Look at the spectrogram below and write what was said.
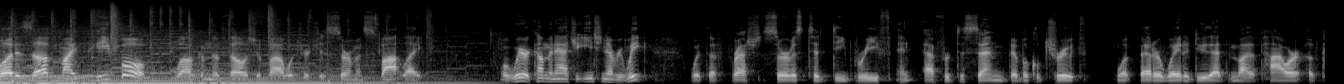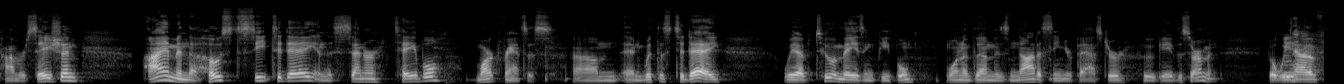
What is up, my people? Welcome to Fellowship Bible Church's Sermon Spotlight, where we're coming at you each and every week with a fresh service to debrief an effort to send biblical truth. What better way to do that than by the power of conversation? I am in the host seat today in the center table, Mark Francis. Um, and with us today, we have two amazing people. One of them is not a senior pastor who gave the sermon. But we have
